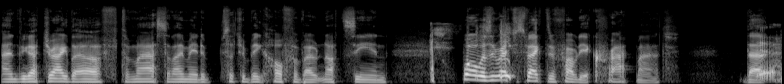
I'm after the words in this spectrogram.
And we got dragged off to mass, and I made a, such a big huff about not seeing what was in retrospective probably a crap match that yeah.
